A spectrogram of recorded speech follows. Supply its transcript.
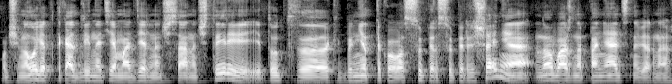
В общем, налоги это такая длинная тема, отдельно часа на 4, и тут э, как бы нет такого супер-супер решения, но важно понять, наверное,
